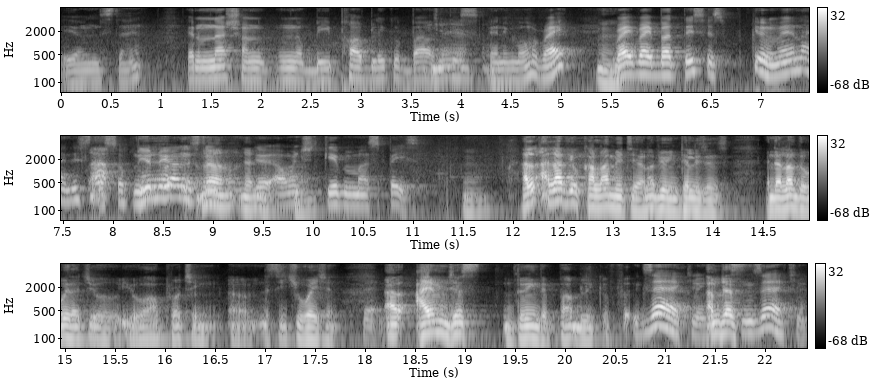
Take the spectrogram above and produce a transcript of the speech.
You understand? And I'm not trying to you know, be public about Yeah, this anymore, right? Right, right. But this is you, man. Like this is something. You, you understand? No, no, no. yeah, I want you to give him my space. I, I love your calamity. I love your intelligence, and I love the way that you you are approaching um, the situation. Yeah. I, I am just doing the public. Exactly. I'm just- exactly.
